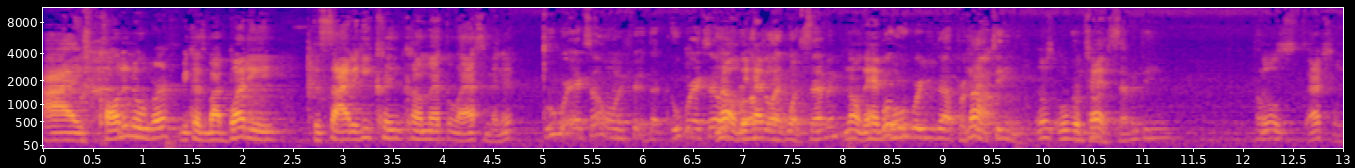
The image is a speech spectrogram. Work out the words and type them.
I called an Uber because my buddy decided he couldn't come at the last minute. Uber XL only fit that Uber XL No, they had- like what seven? No, they had what Uber- Uber you got for No, fifteen? it was Uber Pet. Seventeen? It was actually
